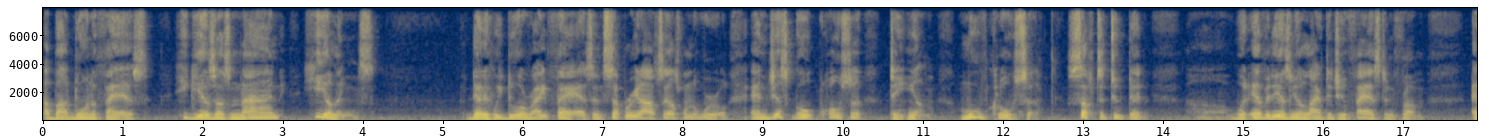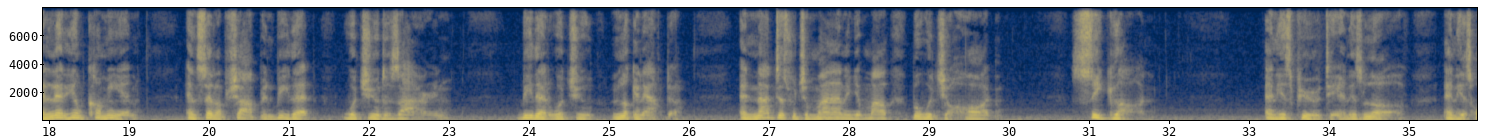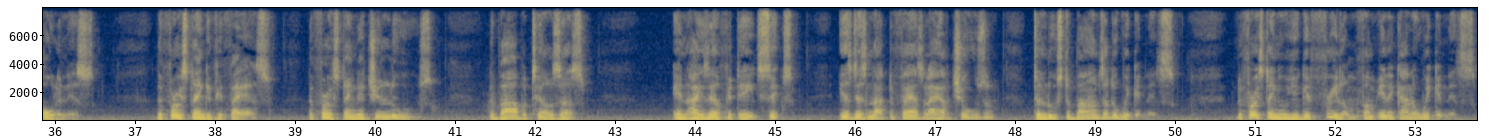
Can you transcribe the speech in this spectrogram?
about doing a fast, he gives us nine healings that if we do a right fast and separate ourselves from the world and just go closer to him, move closer, substitute that whatever it is in your life that you're fasting from, and let him come in and set up shop and be that what you're desiring, be that what you're looking after, and not just with your mind and your mouth, but with your heart. Seek God and His purity and His love and His holiness. The first thing, if you fast, the first thing that you lose, the Bible tells us in Isaiah 58 6, is this not the fast that I have chosen to loose the bonds of the wickedness? The first thing you get freedom from any kind of wickedness,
